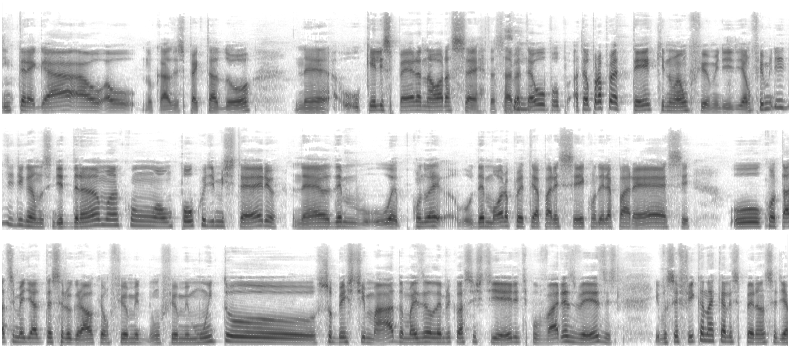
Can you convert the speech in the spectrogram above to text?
entregar ao, ao, no caso, ao espectador. Né, o que ele espera na hora certa, sabe? Sim. Até o, até o próprio ET, que não é um filme de. É um filme de, de, digamos assim, de drama com um pouco de mistério, né? O o- quando é- o demora pro ET aparecer, quando ele aparece. O Contatos Imediatos do Terceiro Grau, que é um filme, um filme muito subestimado, mas eu lembro que eu assisti ele, tipo, várias vezes, e você fica naquela esperança de,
